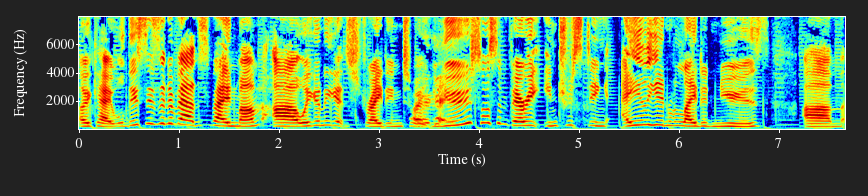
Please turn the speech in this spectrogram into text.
Okay, well, this isn't about Spain, Mum. Uh, we're going to get straight into it. Okay. You saw some very interesting alien related news um,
